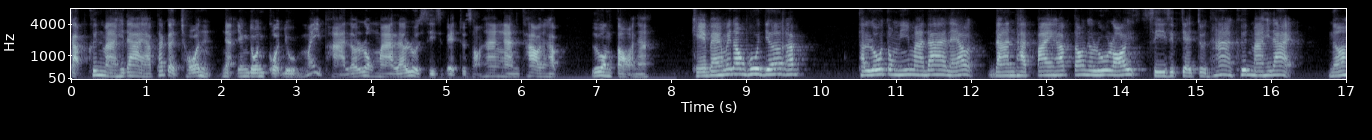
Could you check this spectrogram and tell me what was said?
กลับขึ้นมาให้ได้ครับ ถ้าเกิดชนเนี่ยยังโดนกดอยู่ไม่ผ่านแล้วลงมาแล้วหลุด 41.25 งานเข้านะครับล่วงต่อนะ K-Bank ไม่ต้องพูดเยอะครับทะลุตรงนี้มาได้แล้วด่านถัดไปครับ ต้องทะลุ 147.5 ขึ้นมาให้ได้เนาะ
